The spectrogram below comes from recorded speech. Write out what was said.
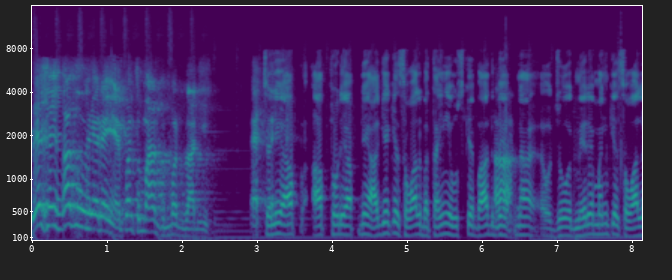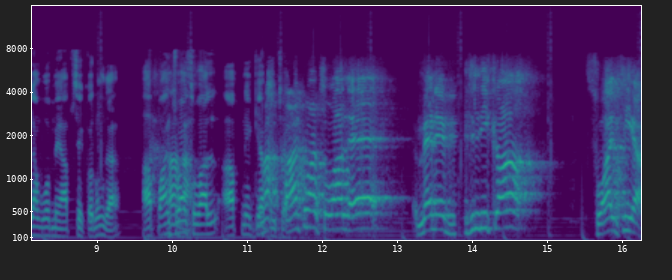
वैसे ही साधु ले रहे हैं पंच मार्ग बरदारी चलिए आप आप थोड़े अपने आगे के सवाल बताइए उसके बाद हाँ। मैं अपना जो मेरे मन के सवाल हैं वो मैं आपसे करूँगा आप पांचवा हाँ। सवाल आपने क्या पूछा पांचवा सवाल है मैंने बिजली का सवाल किया।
